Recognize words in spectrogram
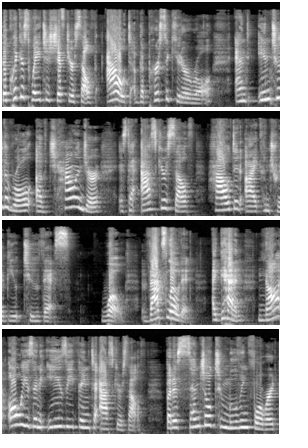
The quickest way to shift yourself out of the persecutor role and into the role of challenger is to ask yourself, How did I contribute to this? Whoa, that's loaded. Again, not always an easy thing to ask yourself, but essential to moving forward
